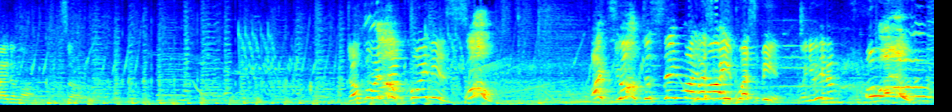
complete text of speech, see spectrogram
died a lot. So. Don't go in the coin is. Oh! I jumped to save my Press life! B. Press B. When you hit him. Oh! oh!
